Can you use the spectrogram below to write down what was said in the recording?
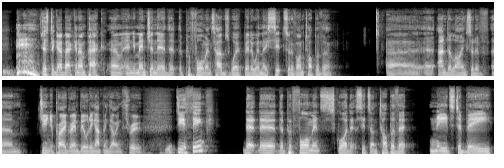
just to go back and unpack. Um, and you mentioned there that the performance hubs work better when they sit sort of on top of a uh, underlying sort of um, junior program building up and going through. Do you think that the the performance squad that sits on top of it needs to be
